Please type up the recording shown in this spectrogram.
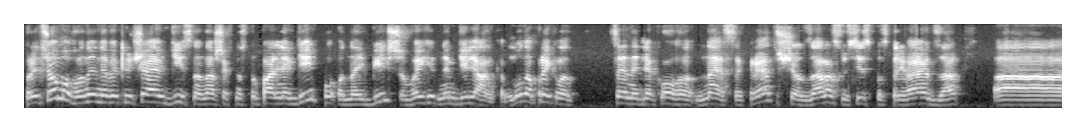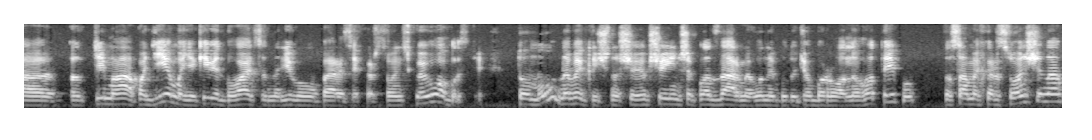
При цьому вони не виключають дійсно наших наступальних дій по найбільш вигідним ділянкам. Ну, наприклад, це не для кого не секрет, що зараз усі спостерігають за е, тіма подіями, які відбуваються на лівому березі Херсонської області. Тому не виключно, що якщо інші плацдарми вони будуть оборонного типу, то саме Херсонщина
